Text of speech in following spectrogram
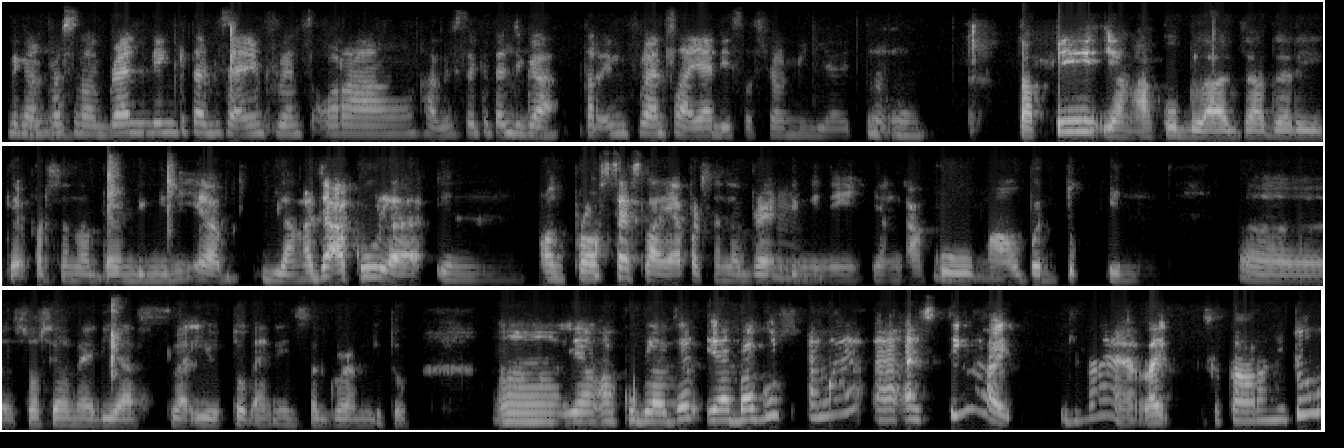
dengan Mm-mm. personal branding kita bisa influence orang. Habis itu kita juga terinfluence lah ya di social media itu. Mm-mm. Tapi yang aku belajar dari kayak personal branding ini ya bilang aja aku lah in on process lah ya personal branding Hmm. ini yang aku Hmm. mau bentuk in uh, social media like YouTube and Instagram gitu. Uh, yang aku belajar ya bagus. Emang I think like gimana ya? Like sekarang itu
